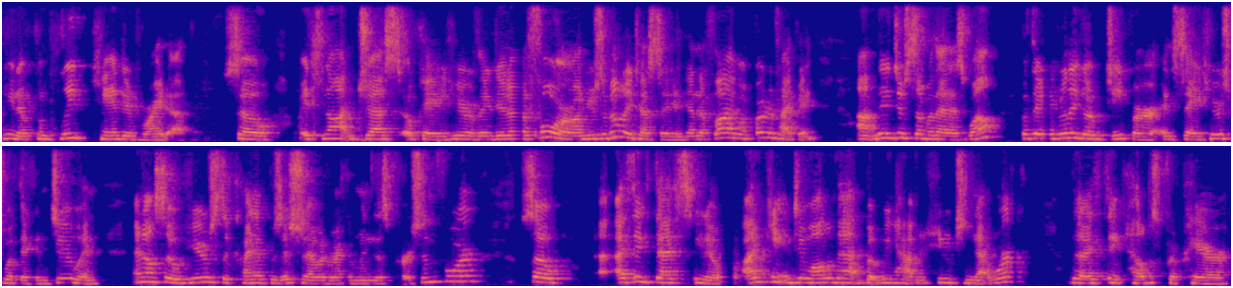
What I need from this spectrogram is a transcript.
you know, complete candid write up. So it's not just, okay, here they did a four on usability testing and a five on prototyping. Um, they do some of that as well but they really go deeper and say here's what they can do and and also here's the kind of position i would recommend this person for. So i think that's you know i can't do all of that but we have a huge network that i think helps prepare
